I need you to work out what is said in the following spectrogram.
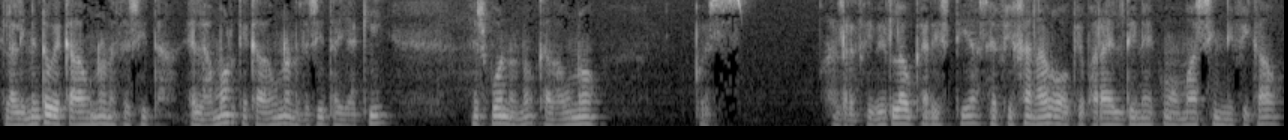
el alimento que cada uno necesita, el amor que cada uno necesita. Y aquí es bueno, ¿no? Cada uno, pues, al recibir la Eucaristía se fija en algo que para él tiene como más significado.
